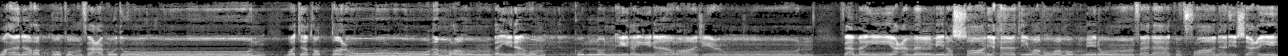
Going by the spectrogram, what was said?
وأنا ربكم فاعبدون وتقطعوا أمرهم بينهم كل إلينا راجعون. فمن يعمل من الصالحات وهو مؤمن فلا كفران لسعيه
